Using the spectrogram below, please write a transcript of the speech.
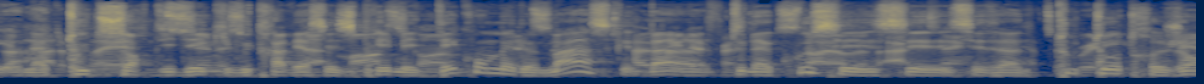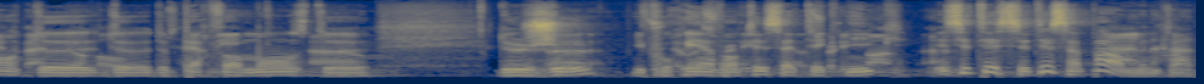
on a toutes sortes d'idées qui vous traversent l'esprit, mais dès qu'on met le masque, ben, tout d'un coup, c'est un tout autre genre de, de performance, de de jeu. Il faut réinventer sa technique. Et c'était, c'était sympa en même temps.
